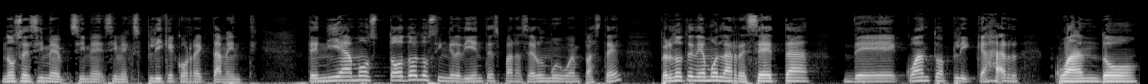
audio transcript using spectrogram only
No sé si me, si me, si me explique correctamente. Teníamos todos los ingredientes para hacer un muy buen pastel, pero no teníamos la receta de cuánto aplicar, cuándo,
